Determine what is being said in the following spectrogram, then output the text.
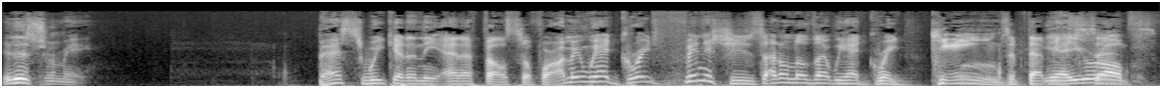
It is for me. Best weekend in the NFL so far. I mean, we had great finishes. I don't know that we had great games, if that yeah, makes you were sense.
